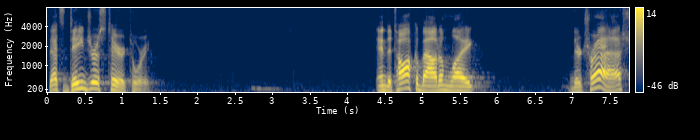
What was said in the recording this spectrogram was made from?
that's dangerous territory. And to talk about them like they're trash,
